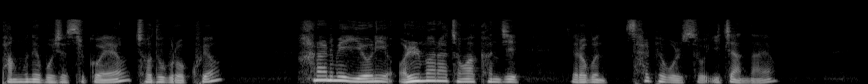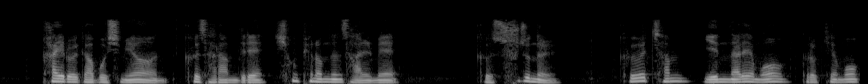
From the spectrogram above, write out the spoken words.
방문해 보셨을 거예요. 저도 그렇고요. 하나님의 예언이 얼마나 정확한지 여러분 살펴볼 수 있지 않나요? 카이로에 가보시면 그 사람들의 형편없는 삶의 그 수준을 그 참 옛날에 뭐 그렇게 뭐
